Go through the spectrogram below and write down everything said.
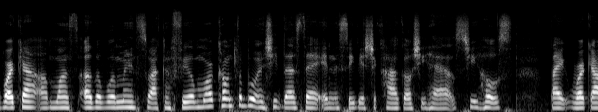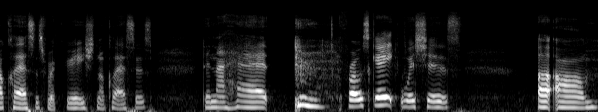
work out amongst other women so I can feel more comfortable. And she does that in the city of Chicago. She has she hosts like workout classes, recreational classes. Then I had Froskate, which is a um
